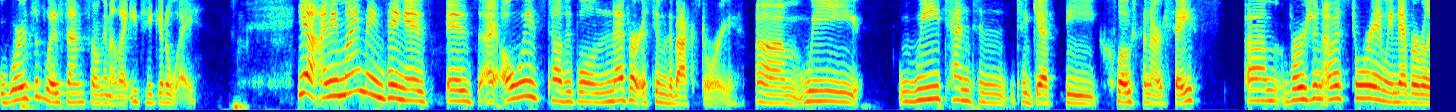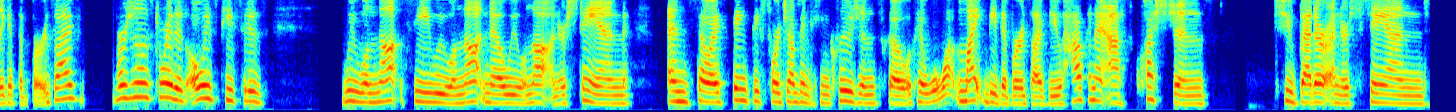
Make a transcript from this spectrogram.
words of wisdom. So, I'm going to let you take it away. Yeah, I mean, my main thing is is I always tell people never assume the backstory. Um, we we tend to to get the close in our face um, version of a story, and we never really get the bird's eye version of the story. There's always pieces we will not see, we will not know, we will not understand. And so I think before jumping to conclusions, go okay. Well, what might be the bird's eye view? How can I ask questions to better understand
